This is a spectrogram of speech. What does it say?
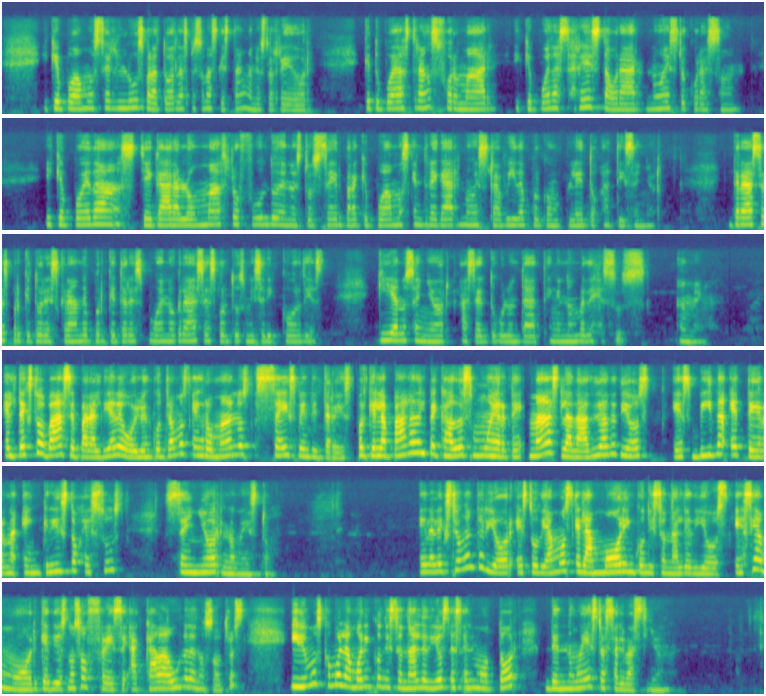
y que podamos ser luz para todas las personas que están a nuestro alrededor. Que tú puedas transformar y que puedas restaurar nuestro corazón y que puedas llegar a lo más profundo de nuestro ser para que podamos entregar nuestra vida por completo a ti, Señor. Gracias porque tú eres grande, porque tú eres bueno. Gracias por tus misericordias. Guíanos, Señor, a hacer tu voluntad. En el nombre de Jesús. Amén. El texto base para el día de hoy lo encontramos en Romanos 6:23, porque la paga del pecado es muerte, más la dádiva de Dios es vida eterna en Cristo Jesús, Señor nuestro. En la lección anterior estudiamos el amor incondicional de Dios, ese amor que Dios nos ofrece a cada uno de nosotros, y vimos cómo el amor incondicional de Dios es el motor de nuestra salvación.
